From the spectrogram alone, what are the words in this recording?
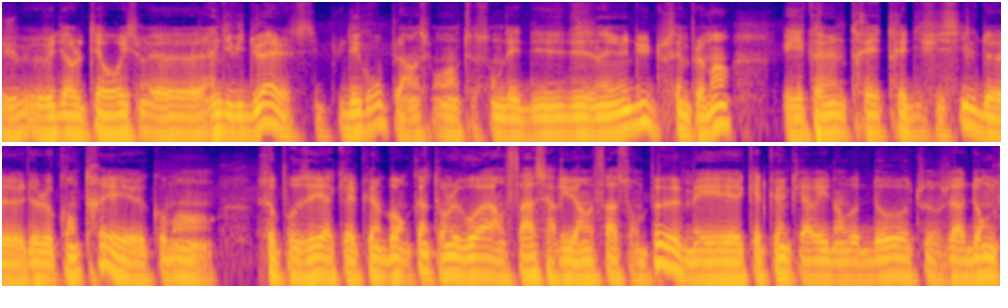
je veux dire, le terrorisme euh, individuel, c'est plus des groupes, là, en ce moment, ce sont des, des, individus, tout simplement. Et il est quand même très, très difficile de, de le contrer. Comment s'opposer à quelqu'un. Bon, quand on le voit en face, arriver en face, on peut, mais quelqu'un qui arrive dans votre dos, tout ça. Donc,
